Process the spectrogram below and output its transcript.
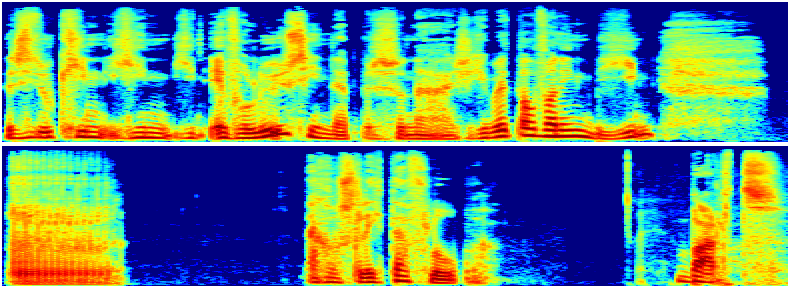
er zit ook geen, geen, geen evolutie in dat personage. Je weet al van in het begin, prrr, dat gaat slecht aflopen. Bart.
